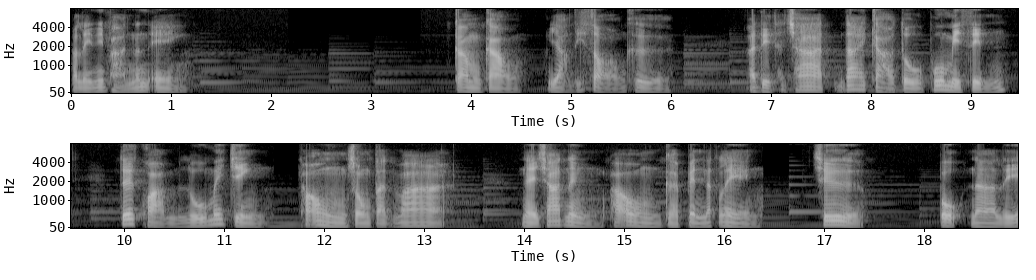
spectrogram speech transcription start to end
ปรินิพพานนั่นเอง กรรมเก่า อย่างที่สองคือ อดีตชาติได้กล่าวตู่ผู้มีศีลด้วยความรู้ไม่จริง พระองค์ทรงตรัสว่า ในชาติหนึ่งพระองค์เกิดเป็นนักเลง ชื่อ ปุนาลิ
